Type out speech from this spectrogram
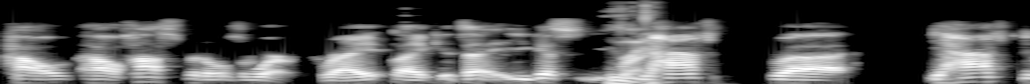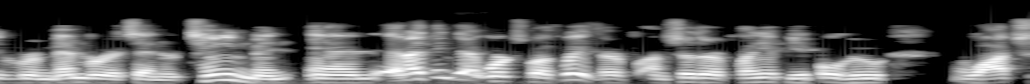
how how hospitals work, right? Like it's a you guess you right. have to uh, you have to remember it's entertainment and and I think that works both ways. There, I'm sure there are plenty of people who watch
